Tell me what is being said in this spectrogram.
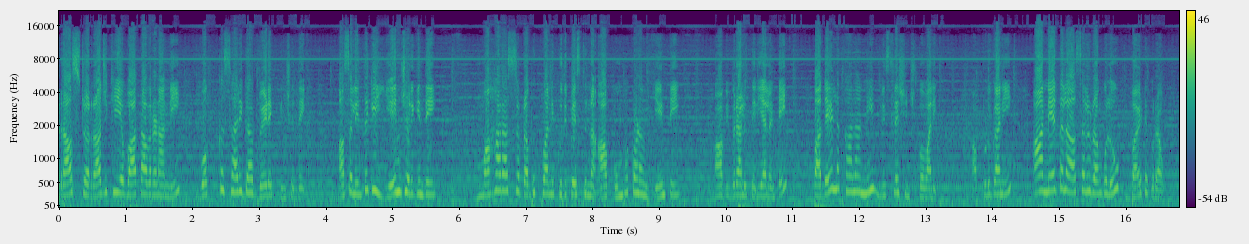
రాష్ట్ర రాజకీయ వాతావరణాన్ని ఒక్కసారిగా వేడెక్కించింది. అసలింతకీ ఏం జరిగింది? మహారాష్ట్ర ప్రభుత్వాన్ని కుదిపేస్తున్న ఆ కుంభకోణం ఏంటి? ఆ వివరాలు తెలియాలంటే పదేళ్ళ కాలాన్ని విశ్లేషించుకోవాలి. అప్పుడుగాని ఆ నేతల అసలు రంగులు బయటకు రావు.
